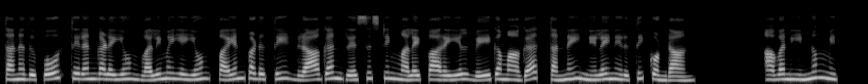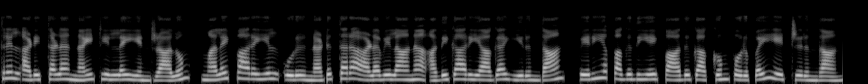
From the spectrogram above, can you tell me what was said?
தனது போர் திறன்களையும் வலிமையையும் பயன்படுத்தி டிராகன் ரெசிஸ்டிங் மலைப்பாறையில் வேகமாக தன்னை நிலைநிறுத்திக் கொண்டான். அவன் இன்னும் மித்ரில் அடித்தள நைட் இல்லை என்றாலும் மலைப்பாறையில் ஒரு நடுத்தர அளவிலான அதிகாரியாக இருந்தான் பெரிய பகுதியை பாதுகாக்கும் பொறுப்பை ஏற்றிருந்தான்.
